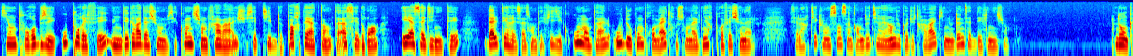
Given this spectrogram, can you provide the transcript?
qui ont pour objet ou pour effet une dégradation de ses conditions de travail susceptibles de porter atteinte à ses droits et à sa dignité, d'altérer sa santé physique ou mentale ou de compromettre son avenir professionnel. C'est l'article 1152-1 du Code du travail qui nous donne cette définition. Donc,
